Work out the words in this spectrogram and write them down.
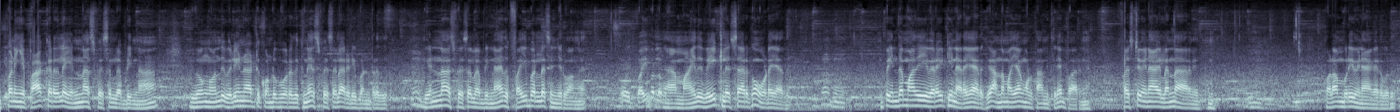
இப்போ நீங்கள் பார்க்குறதுல என்ன ஸ்பெஷல் அப்படின்னா இவங்க வந்து வெளிநாட்டு கொண்டு போகிறதுக்குனே ஸ்பெஷலாக ரெடி பண்ணுறது என்ன ஸ்பெஷல் அப்படின்னா இது ஃபைபரில் செஞ்சுருவாங்க. ஃபைபரில் ஆமாம் இது வெயிட்லெஸ்ஸாக இருக்கும் உடையாது. இப்போ இந்த மாதிரி வெரைட்டி நிறையா இருக்குது அந்த மாதிரியாக உங்களுக்கு காமிக்கிறேன் பாருங்கள் ஃபஸ்ட்டு விநாயகர்லேருந்து ஆரம்பிப்போம். பழம்புரி விநாயகர் வரும்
